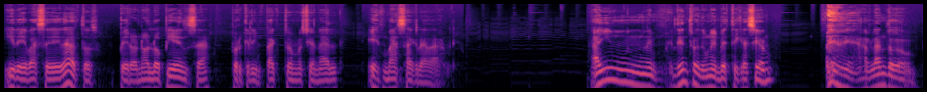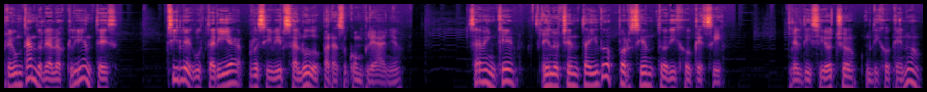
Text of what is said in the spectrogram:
y de base de datos, pero no lo piensa porque el impacto emocional es más agradable. Hay dentro de una investigación, hablando, preguntándole a los clientes si les gustaría recibir saludos para su cumpleaños. ¿Saben qué? El 82% dijo que sí. El 18% dijo que no.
